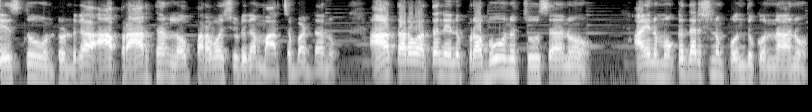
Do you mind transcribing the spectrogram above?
చేస్తూ ఉంటుండగా ఆ ప్రార్థనలో పరవశుడిగా మార్చబడ్డాను. ఆ తర్వాత నేను ప్రభువును చూశాను. ఆయన ముఖ దర్శనం పొందుకున్నాను.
